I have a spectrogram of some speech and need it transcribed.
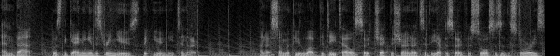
And that was the gaming industry news that you need to know. I know some of you love the details, so check the show notes of the episode for sources of the stories.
